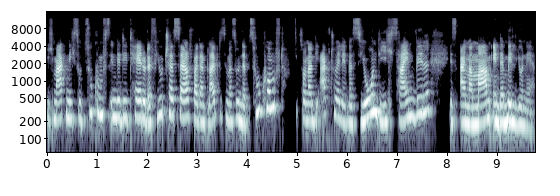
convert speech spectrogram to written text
ich mag nicht so Zukunftsidentität oder Future Self, weil dann bleibt es immer so in der Zukunft, sondern die aktuelle Version, die ich sein will, ist einmal Mom in der Millionär.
